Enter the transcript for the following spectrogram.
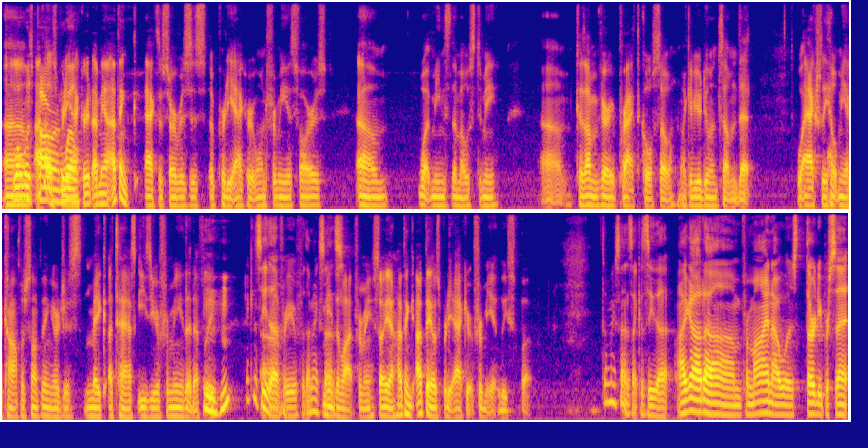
What was Um, I thought it power was pretty will? accurate. I mean, I think active service is a pretty accurate one for me as far as um, what means the most to me. Because I'm very practical. So, like, if you're doing something that will actually help me accomplish something or just make a task easier for me, that definitely Mm-hmm. I can see that for you. For that makes sense. means sense. a lot for me. So, yeah, I think I think it was pretty accurate for me at least. But That makes sense. I can see that. I got um for mine I was 30%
